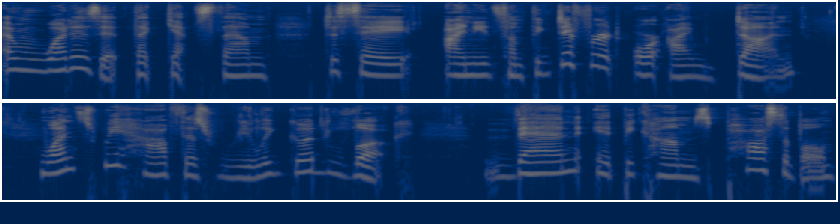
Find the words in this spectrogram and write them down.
And what is it that gets them to say, I need something different or I'm done? Once we have this really good look, then it becomes possible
